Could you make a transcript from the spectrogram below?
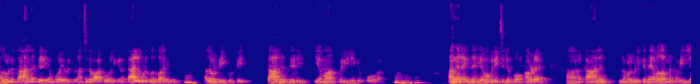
അതുകൊണ്ട് കാലിനെ തേടി ഞാൻ പോയേ പറ്റുള്ളൂ. അച്ഛന്റെ വാക്ക് പാലിക്കണം. കാലിന് കൊടുക്കുമെന്ന് പറഞ്ഞു പോയി. അതുകൊണ്ട് ഈ കുട്ടി കാലിനെ തേടി യമപുരിയിലേക്ക് പോവുകയാണ്. അങ്ങനെ ഇത് യമപുരി ചെല്ലുമ്പോൾ അവിടെ കാലൻ നമ്മൾ വിളിക്കുന്ന യമധർമ്മൻ അവിടെ ഇല്ല.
